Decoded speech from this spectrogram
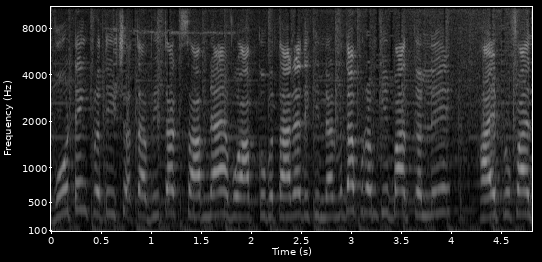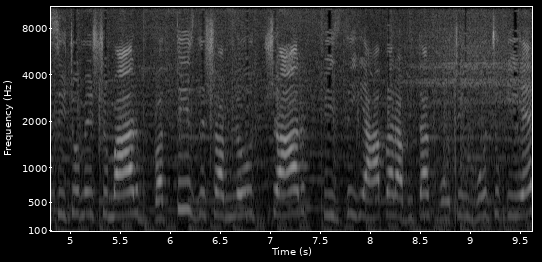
वोटिंग प्रतिशत अभी तक सामने आया, वो आपको बता रहे हैं। देखिए, नर्मदापुरम की बात कर ले, हाई प्रोफ़ाइल सीटों में शुमार बत्तीस दशमलव चार फ़ीसदी यहाँ पर अभी तक वोटिंग हो चुकी है।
